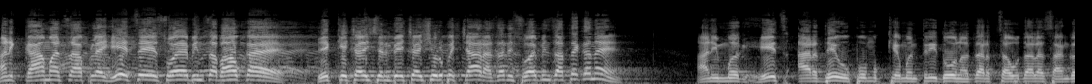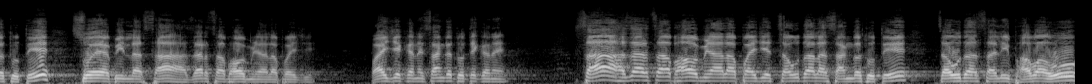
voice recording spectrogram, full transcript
आणि कामाचं आपल्या हेच आहे सोयाबीनचा भाव काय? एक्केचाळीस आणि बेचाळीसशे रुपये चार हजार सोयाबीन जाते का नाही? आणि मग हेच अर्धे उपमुख्यमंत्री दोन हजार चौदाला सांगत होते सोयाबीनला सहा हजारचा भाव मिळाला पाहिजे. पाहिजे का नाही? सांगत होते का नाही? सहा हजारचा भाव मिळाला पाहिजे चौदाला सांगत होते. चौदा साली भावा हो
